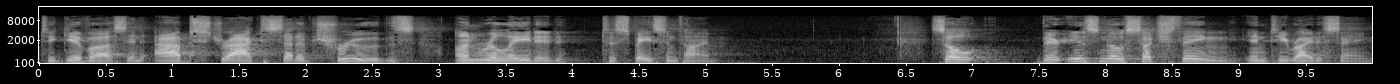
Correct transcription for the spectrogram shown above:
to give us an abstract set of truths unrelated to space and time. So there is no such thing, N.T. Wright is saying,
